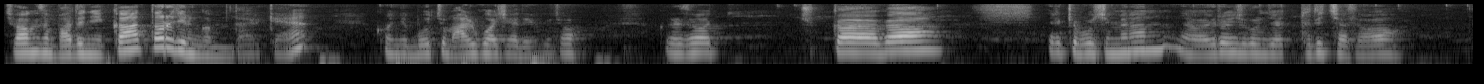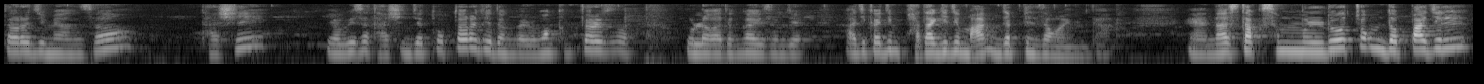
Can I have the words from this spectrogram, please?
저항선 받으니까 떨어지는 겁니다. 이렇게. 그건 이제 뭐 좀 알고 하셔야 돼요. 그죠? 그래서 주가가 이렇게 보시면은 어, 이런 식으로 이제 부딪혀서 떨어지면서 다시 여기서 다시 이제 또 떨어지던가 요만큼 떨어져서 올라가던가 해서 이제 아직까지는 바닥이 좀안 잡힌 상황입니다. 예, 나스닥 선물도 조금 더 빠질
